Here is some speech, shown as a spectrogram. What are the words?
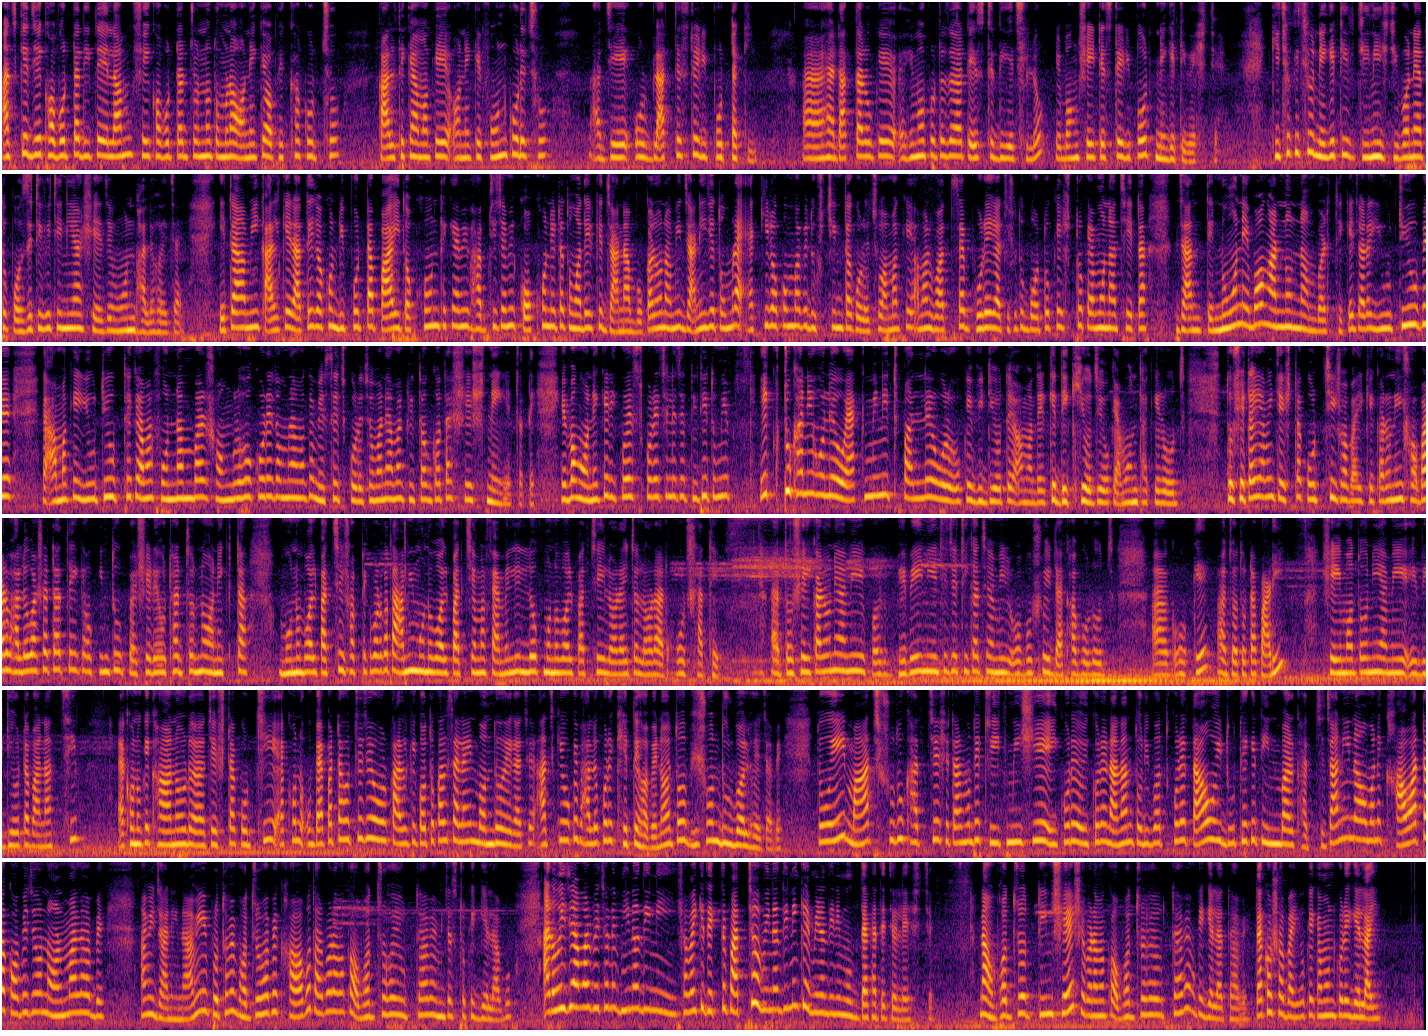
আজকে যে খবরটা দিতে এলাম, সেই খবরটার জন্য তোমরা অনেকে অপেক্ষা করছ। কাল থেকে আমাকে অনেকে ফোন করেছ যে ওর ব্লাড টেস্টের রিপোর্টটা কী। হ্যাঁ ডাক্তার ওকে হিমোপ্রোটোজা টেস্ট দিয়েছিল এবং সেই টেস্টের রিপোর্ট নেগেটিভ এসছে। কিছু কিছু নেগেটিভ জিনিস জীবনে এত পজিটিভিটি নিয়ে আসে যে মন ভালো হয়ে যায়। এটা আমি কালকে রাতে যখন রিপোর্টটা পাই, তখন থেকে আমি ভাবছি যে আমি কখন এটা তোমাদেরকে জানাব। কারণ আমি জানি যে তোমরা একই রকমভাবে দুশ্চিন্তা করেছ। আমাকে, আমার হোয়াটসঅ্যাপ ভরে গেছে, শুধু বটকেষ্ট কেমন আছে এটা জানতে। নোন এবং আননোন নাম্বার থেকে। যারা ইউটিউবে আমাকে ইউটিউব থেকে আমার ফোন নাম্বার সংগ্রহ করে তোমরা আমাকে মেসেজ করেছ মানে আমার কৃতজ্ঞতা শেষ নেই এটাতে। এবং অনেকে রিকোয়েস্ট করেছিলে যে, দিদি, তুমি একটুখানি হলেও, এক মিনিট পারলে ওর, ওকে ভিডিওতে আমাদেরকে দেখিও যে ও কেমন থাকে রোজ। তো সেটাই আমি চেষ্টা করছি সবাইকে, কারণ এই সবার ভালোবাসাটাতে ও কিন্তু সেরে ওঠার জন্য অনেকটা মনোবল পাচ্ছে। সব থেকে বড় কথা, আমি মনোবল পাচ্ছি, আমার ফ্যামিলির লোক মনোবল পাচ্ছে এই লড়াইটা লড়ার ওর সাথে। তো সেই কারণে আমি ভেবেই নিয়েছি যে ঠিক আছে, আমি অবশ্যই দেখাবো রোজ ওকে যতটা পারি, সেই মতনই আমি এই ভিডিওটা বানাচ্ছি। এখন ওকে খাওয়ানোর চেষ্টা করছি। এখন ব্যাপারটা হচ্ছে যে, ওর কালকে, গতকাল স্যালাইন বন্ধ হয়ে গেছে। আজকে ওকে ভালো করে খেতে হবে, নয়তো ভীষণ দুর্বল হয়ে যাবে। তো এই মাছ শুধু খাচ্ছে, সেটার মধ্যে ট্রিট মিশিয়ে এই করে, ওই করে নানান তরিবত করে তাও ওই দু থেকে তিনবার খাচ্ছে। জানি না ও মানে খাওয়াটা কবে যে ও নর্মাল হবে, আমি জানি না। আমি প্রথমে ভদ্রভাবে খাওয়াবো, তারপর আমাকে অভদ্র হয়ে উঠতে হবে, আমি জাস্ট ওকে গেলাবো। আর ওই যে আমার পেছনে বিনোদিনী সবাইকে দেখতে পাচ্ছ? বিনোদিনীকে? বিনোদিনী মুখ দেখাতে চলে এসছে। নাও অভদ্র দিন শেষ, এবার আমাকে অভদ্র হয়ে উঠতে হবে, আমাকে গেলাতে হবে। দেখো সবাই, ওকে কেমন করে গেলাই।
